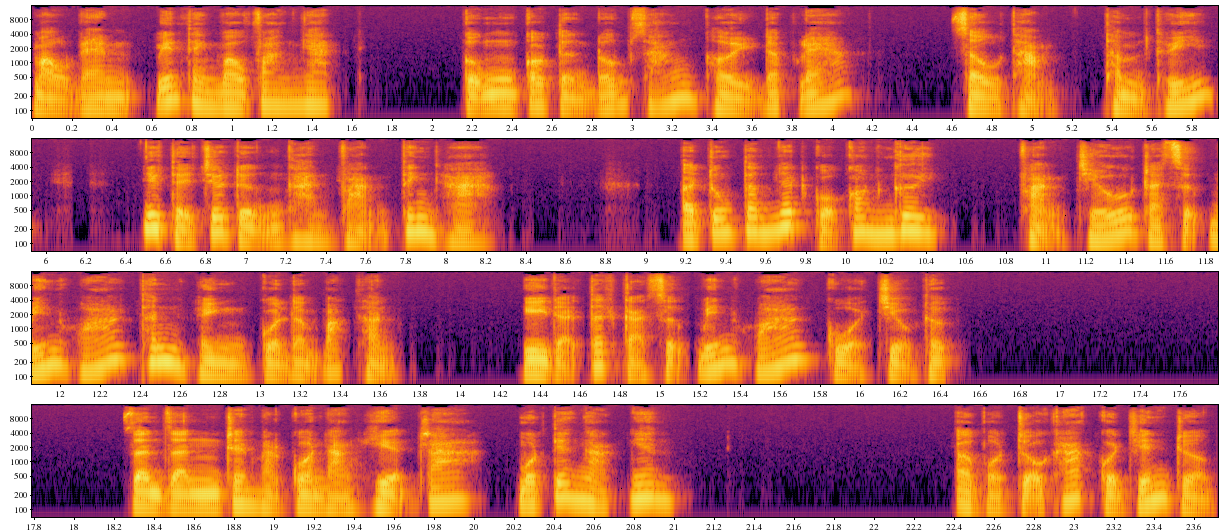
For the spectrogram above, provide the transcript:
Màu đen biến thành màu vàng nhạt, cũng có từng đốm sáng hơi đấp lóe, sâu thẳm, thầm thúy, như thể chứa đựng ngàn vạn tinh hà. Ở trung tâm nhất của con ngươi, phản chiếu ra sự biến hóa thân hình của Lâm Bắc Thần ghi lại tất cả sự biến hóa của triều thực. Dần dần trên mặt của nàng hiện ra một tiếng ngạc nhiên. Ở một chỗ khác của chiến trường,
